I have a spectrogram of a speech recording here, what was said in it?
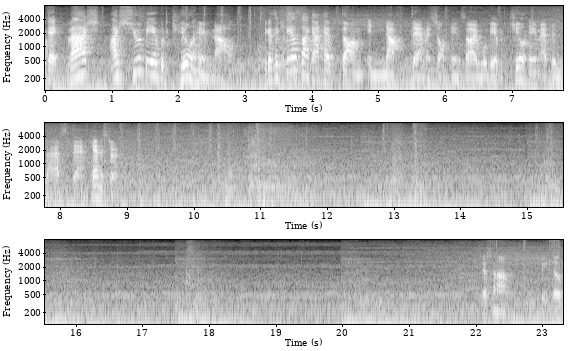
Okay, Vash, I should be able to kill him now. Because it feels like I have done enough damage on him so I will be able to kill him at the last damn canister. Just gonna reload.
